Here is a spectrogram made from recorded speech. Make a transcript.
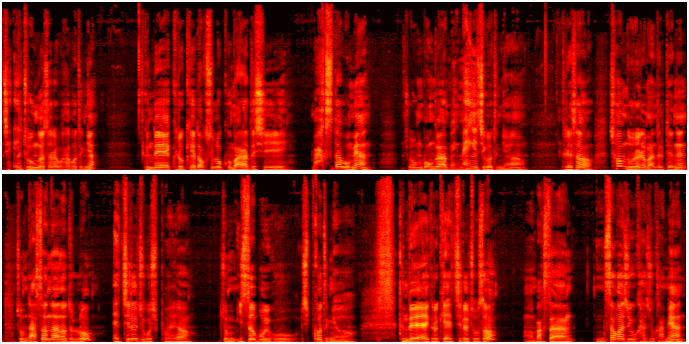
제일 좋은 가사라고 하거든요. 근데 그렇게 넋을 놓고 말하듯이 막 쓰다 보면 좀 뭔가 맹맹해지거든요. 그래서 처음 노래를 만들 때는 좀 낯선 단어들로 엣지를 주고 싶어 해요. 좀 있어 보이고 싶거든요. 근데 그렇게 엣지를 줘서 어, 막상 써가지고 가지고 가면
